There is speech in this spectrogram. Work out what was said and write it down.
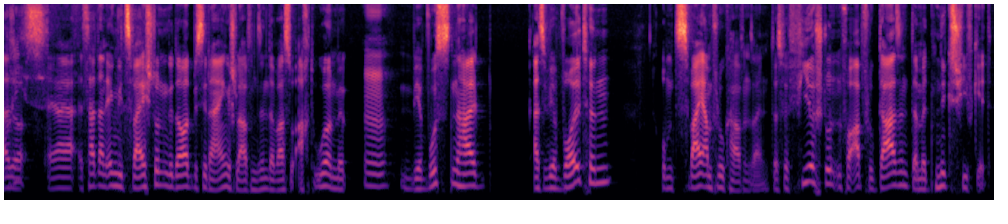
Also, Surprise. ja, ja, es hat dann irgendwie zwei Stunden gedauert, bis sie da eingeschlafen sind. Da war es so 8 Uhr und wir, wir wussten halt, also wir wollten um zwei am Flughafen sein, dass wir vier Stunden vor Abflug da sind, damit nichts schief geht.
